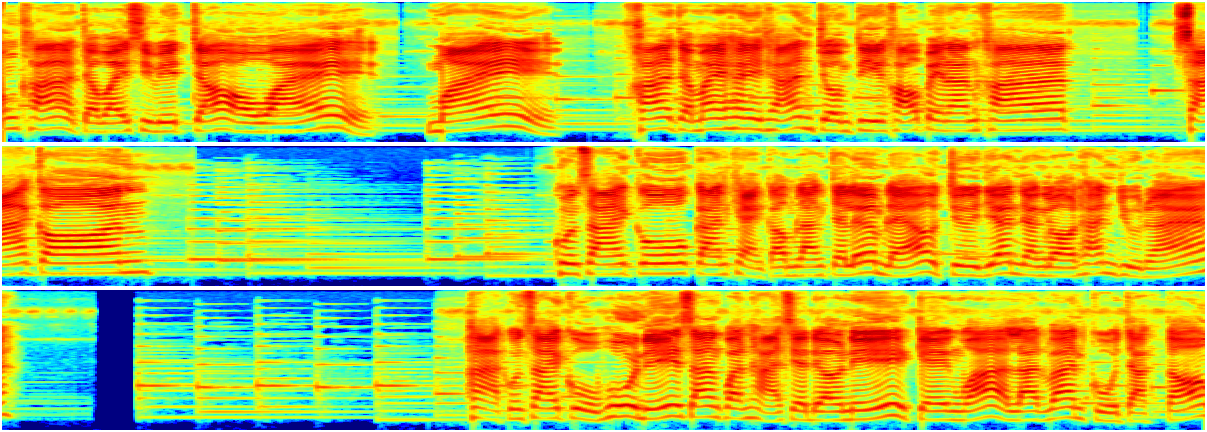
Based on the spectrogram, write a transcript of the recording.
งข้าจะไว้ชีวิตเจ้าเอาไว้ ไม่ข้าจะไม่ให้ท่านโจมตีเขาเป็นอันขาดสากรคุณสายกูการแข่งกำลังจะเริ่มแล้ว จือเยี่ยนยังรอท่านอยู่นะ หากคุณชายกูผู้นี้สร้างปัญหาเสียเดี๋ยวนี้ เกรงว่าลาดว่านกูจักต้อง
